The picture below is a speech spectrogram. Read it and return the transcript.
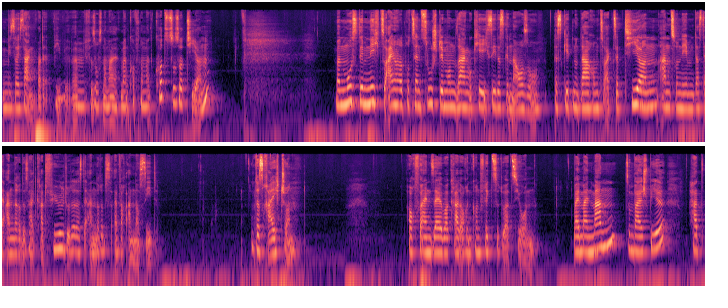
wie soll ich sagen, warte, wie, ähm, ich versuche es nochmal in meinem Kopf nochmal kurz zu sortieren man muss dem nicht zu 100 Prozent zustimmen und sagen, okay, ich sehe das genauso. Es geht nur darum, zu akzeptieren, anzunehmen, dass der andere das halt gerade fühlt oder dass der andere das einfach anders sieht. Das reicht schon. Auch für einen selber, gerade auch in Konfliktsituationen. Weil mein Mann zum Beispiel hat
